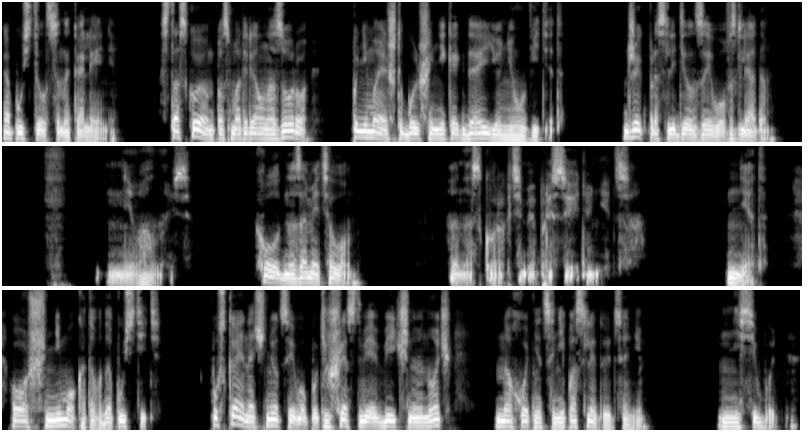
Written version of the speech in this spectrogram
опустился на колени. С тоской он посмотрел на Зору, понимая, что больше никогда ее не увидит. Джек проследил за его взглядом. «Не волнуйся», — холодно заметил он. «Она скоро к тебе присоединится». Нет, Ош не мог этого допустить. Пускай начнется его путешествие в Вечную Ночь, но охотница не последует за ним. Не сегодня.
